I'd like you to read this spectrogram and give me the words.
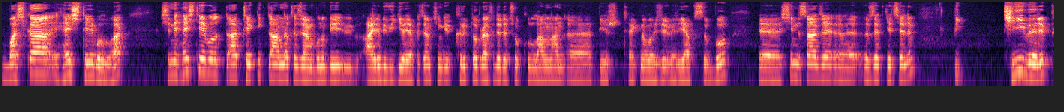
başka hash table var. Şimdi hash table'ı daha teknikle anlatacağım. Bunu bir ayrı bir video yapacağım. Çünkü kriptografide de çok kullanılan e, bir teknoloji, veri yapısı bu. E, şimdi sadece e, özet geçelim. Key verip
